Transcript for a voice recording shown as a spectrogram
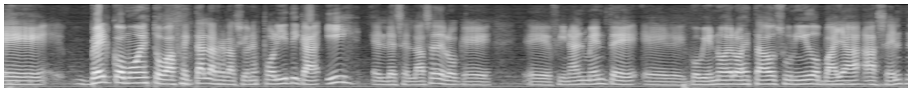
eh, ver cómo esto va a afectar las relaciones políticas y el desenlace de lo que eh, finalmente el gobierno de los Estados Unidos vaya a hacer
